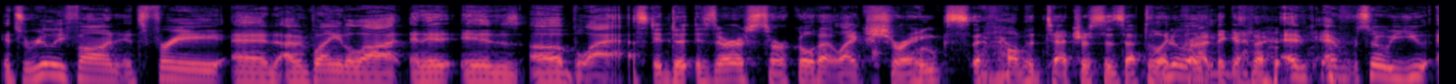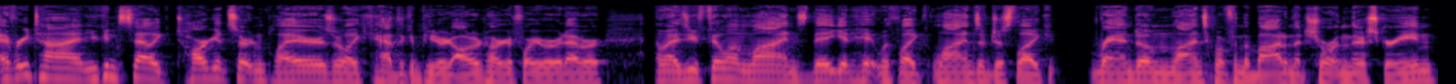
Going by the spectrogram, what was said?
It's really fun. It's free, and I've been playing it a lot, and it is a blast. It- is there a circle that like shrinks and all the Tetrises have to like No, crowd like, together? ev- ev- so you every time you can set like target certain players or like have the computer auto target for you or whatever. And as you fill in lines, they get hit with like lines of just like random lines coming from the bottom that shorten their screen.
